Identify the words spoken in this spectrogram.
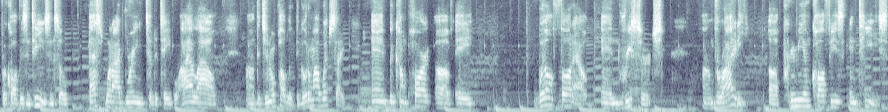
for coffees and teas. And so that's what I bring to the table. I allow uh, the general public to go to my website and become part of a well thought out and researched um, variety of premium coffees and teas.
